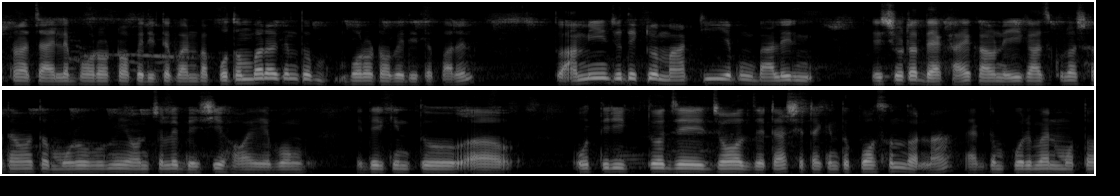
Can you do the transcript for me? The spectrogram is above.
আপনারা চাইলে বড় টবে দিতে পারেন বা প্রথমবারও কিন্তু বড় টবে দিতে পারেন। তো আমি যদি একটু মাটি এবং বালির রেশিওটা দেখাই, কারণ এই গাছগুলো সাধারণত মরুভূমি অঞ্চলে বেশি হয় এবং এদের কিন্তু অতিরিক্ত যে জল যেটা, সেটা কিন্তু পছন্দ না, একদম পরিমাণ মতো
